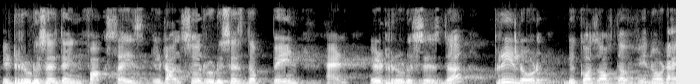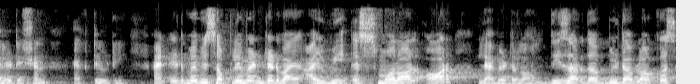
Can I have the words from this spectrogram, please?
it reduces the infarct size, it also reduces the pain and it reduces the preload because of the venodilatation activity. And it may be supplemented by IV esmolol or labetalol. These are the beta blockers.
